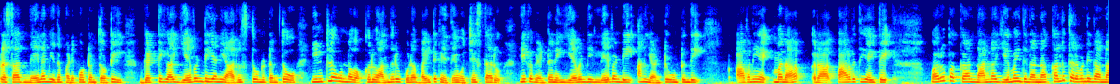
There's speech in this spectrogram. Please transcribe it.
ప్రసాద్ నేల మీద పడిపోవటంతో గట్టిగా ఏవండి అని అరుస్తూ ఉండటంతో ఇంట్లో ఉన్న ఒక్కరు అందరూ కూడా బయటకైతే వచ్చేస్తారు. ఇక వెంటనే ఏవండి లేవండి అని అంటూ ఉంటుంది. అవని మన రా పార్వతి అయితే మరోపక్క నాన్న ఏమైంది నాన్న? కళ్ళు తెరవండి నాన్న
